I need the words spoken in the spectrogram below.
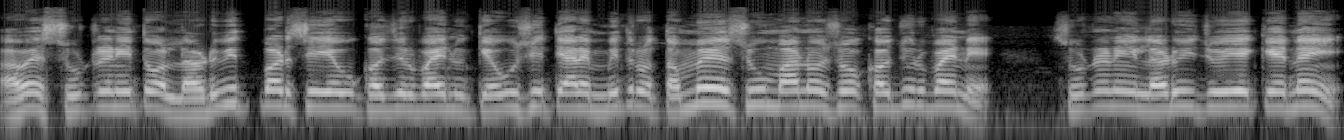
હવે ચૂંટણી તો લડવી જ પડશે એવું ખજૂરભાઈનું કહેવું છે. ત્યારે મિત્રો, તમે શું માનો છો ખજૂરભાઈને? ચૂંટણી લડવી જોઈએ કે નહીં?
